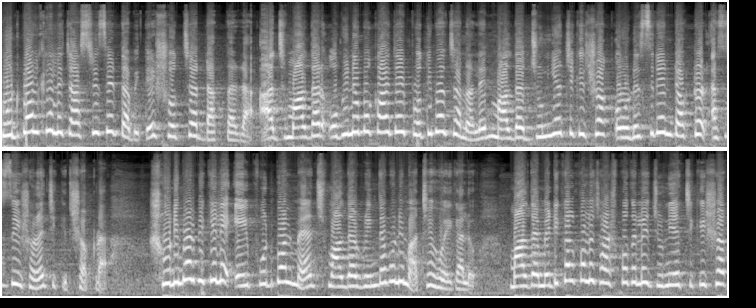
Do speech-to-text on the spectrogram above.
ফুটবল খেলে জাস্টিসের দাবিতে সোচ্চার ডাক্তাররা। আজ মালদার অভিনব কায়দায় প্রতিবাদ জানালেন মালদার জুনিয়র চিকিৎসক ও রেসিডেন্ট ডক্টর অ্যাসোসিয়েশনের চিকিৎসকরা। শনিবার বিকেলে এই ফুটবল ম্যাচ মালদার বৃন্দাবনী মাঠে হয়ে গেল। মালদা মেডিকেল কলেজ হাসপাতালে জুনিয়র চিকিৎসক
